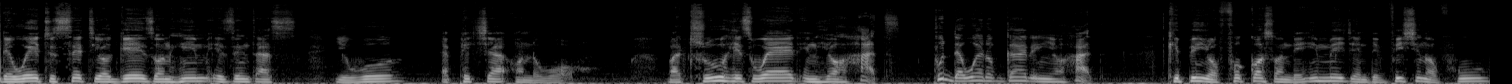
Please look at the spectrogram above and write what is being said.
The way to set your gaze on Him isn't as you will a picture on the wall, but through His Word in your heart. Put the Word of God in your heart, keeping your focus on the image and the vision of who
